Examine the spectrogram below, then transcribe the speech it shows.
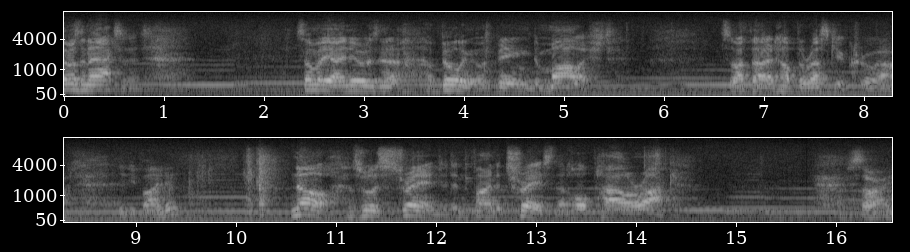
there was an accident. Somebody I knew was in a, a building that was being demolished. So I thought I'd help the rescue crew out. Did you find him? No, it was really strange. I didn't find a trace in that whole pile of rock. I'm sorry.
